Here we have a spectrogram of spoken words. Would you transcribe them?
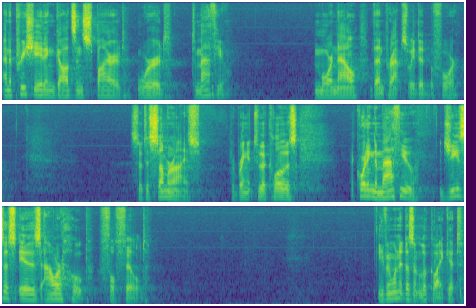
and appreciating God's inspired word to Matthew more now than perhaps we did before. So, to summarize, to bring it to a close, according to Matthew, Jesus is our hope fulfilled. Even when it doesn't look like it,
